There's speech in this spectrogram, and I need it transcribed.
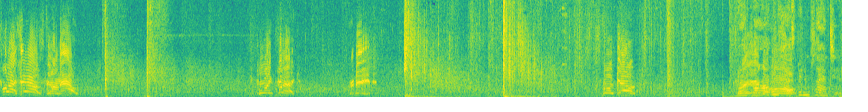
Flash out! Down out! Deploying frag. Grenade. Smoke out! The Fire bomb has been planted.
